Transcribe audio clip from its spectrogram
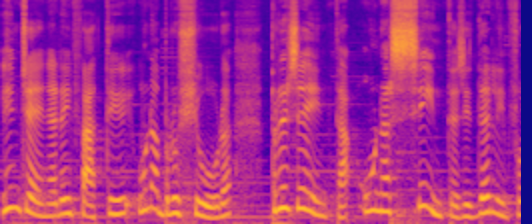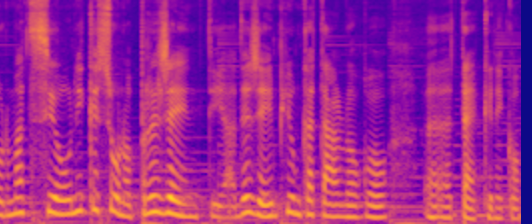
In genere, infatti, una brochure presenta una sintesi delle informazioni che sono presenti, ad esempio, in un catalogo eh, tecnico.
